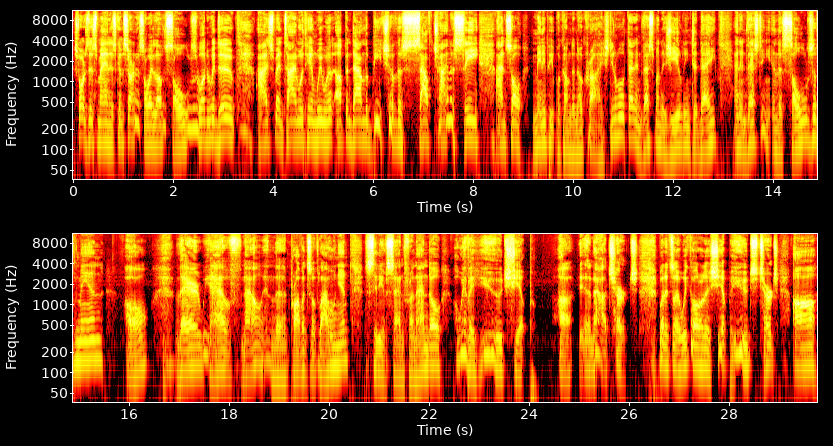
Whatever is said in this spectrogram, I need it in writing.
As far as this man is concerned, I saw he loves souls. What do we do? I spent time with him. We went up and down the beach of the South China Sea and saw many people come to know Christ. You know what that investment is yielding today? And investing in the souls of men? Oh, there we have now in the province of La Union, city of San Fernando, oh, we have a huge ship uh, in our church, but it's a we call it a ship, a huge church. Uh,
